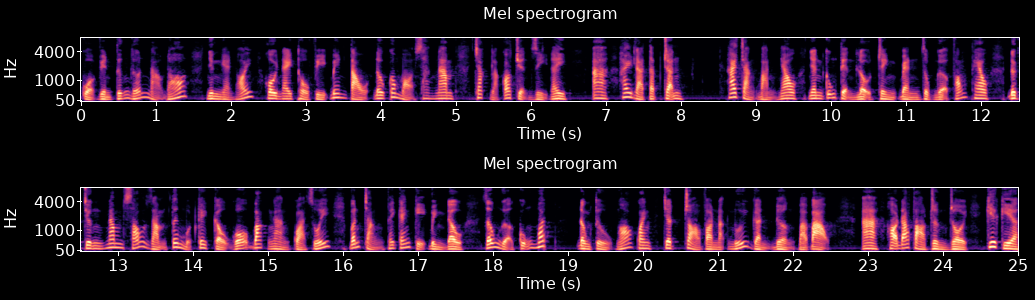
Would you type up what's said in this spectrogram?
của viên tướng lớn nào đó, nhưng nghe nói hồi nay thổ phỉ bên tàu đâu có mỏ sang Nam, chắc là có chuyện gì đây. À, hay là tập trận? Hai chàng bàn nhau, nhân cũng tiện lộ trình bèn dục ngựa phóng theo, được chừng 5-6 dặm tới một cây cầu gỗ bắc ngang qua suối, vẫn chẳng thấy cánh kỵ bình đầu, dấu ngựa cũng mất. Đồng tử ngó quanh, chợt trỏ vào nặng núi gần đường bà bảo. À, họ đã vào rừng rồi, kia kìa.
